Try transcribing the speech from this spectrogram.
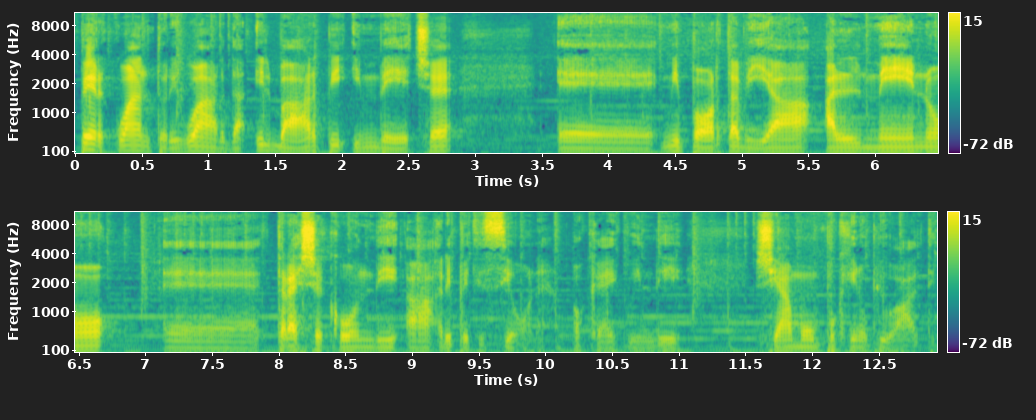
Per quanto riguarda il burpee, invece, eh, mi porta via almeno eh, 3 secondi a ripetizione ok? Quindi siamo un pochino più alti.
